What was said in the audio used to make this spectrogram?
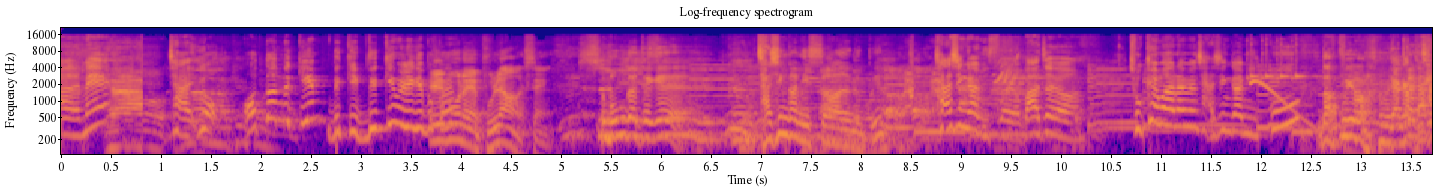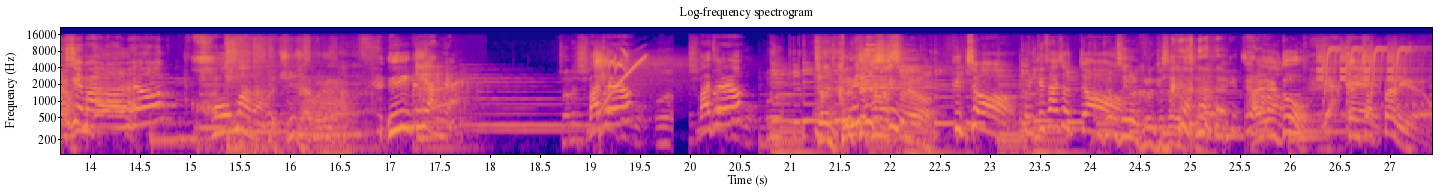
그다음에 자 이거 어떤 느낌? 느낌 느낌을 얘기해 볼까요? 일본의 불량 학생. 뭔가 되게 자신감 있어 하는 눈빛? 자신감 있어요. 맞아요. 좋게 말하면 자신감 있고 나쁘게 말하면 약간 나쁘게 말하면 거만한. 진짜 잘 그래. 의기양양. 맞아요? 맞아요? 전 그렇게 그래서 살았어요. 그쵸. 그렇게 사셨죠? 평생을 그렇게 살았어요. 그쵸? 발도 약간 네. 짝발이에요.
